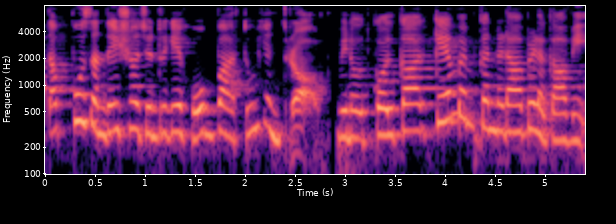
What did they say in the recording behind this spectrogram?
ತಪ್ಪು ಸಂದೇಶ ಜನರಿಗೆ ಹೋಗಬಾರದು ಎಂದರು. ವಿನೋದ್ ಕೋಲ್ಕಾರ್, ಕೆಎಂಎಂ ಕನ್ನಡ, ಬೆಳಗಾವಿ.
